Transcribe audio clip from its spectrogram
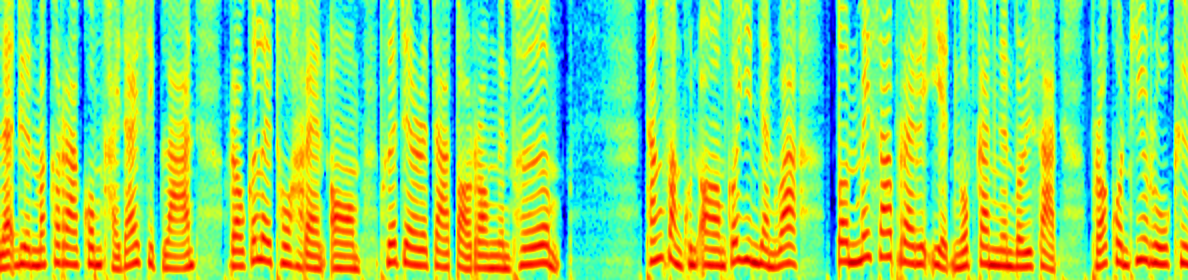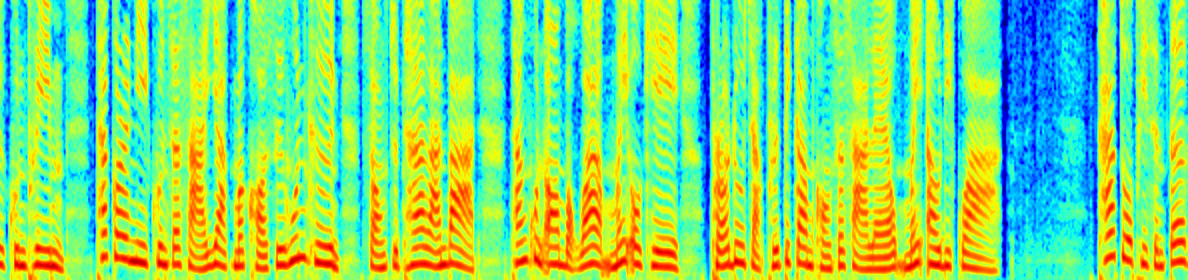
และเดือนมกราคมขายได้ 10 ล้าน เราก็เลยโทรหาแฟนออม เพื่อเจรจาต่อรองเงินเพิ่ม ทั้งฝั่งคุณออมก็ยืนยันว่า ตนไม่ทราบรายละเอียดงบการเงินบริษัท เพราะคนที่รู้คือคุณพริม ถ้ากรณีคุณสสาอยากมาขอซื้อหุ้นคืน 2.5 ล้านบาท ทั้งคุณออมบอกว่าไม่โอเค เพราะดูจากพฤติกรรมของสสาแล้วไม่เอาดีกว่า ค่าตัวพรีเซนเตอร์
